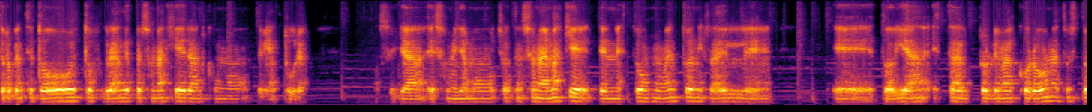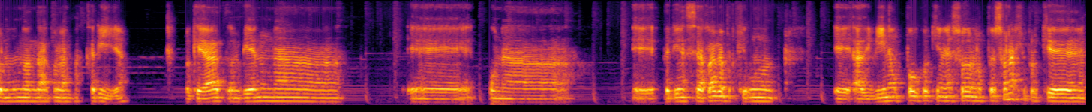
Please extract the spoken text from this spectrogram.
de repente todos estos grandes personajes eran como de mi altura ya eso me llamó mucho la atención. Además que en estos momentos en Israel eh, eh, todavía está el problema del corona, entonces todo el mundo anda con las mascarillas, lo que da también una, eh, una experiencia rara porque uno adivina un poco quiénes son los personajes porque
